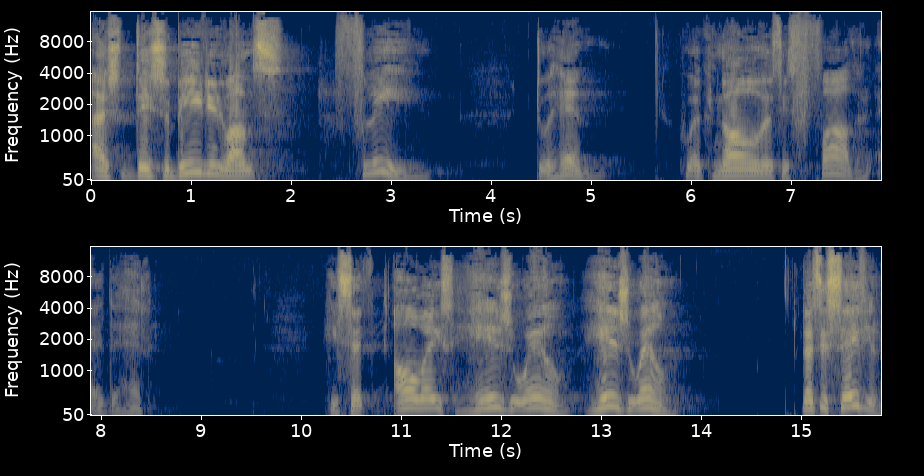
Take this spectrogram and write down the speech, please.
as disobedient ones flee to him who acknowledged his father at the head. He said, always his will, his will. That's the Savior.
